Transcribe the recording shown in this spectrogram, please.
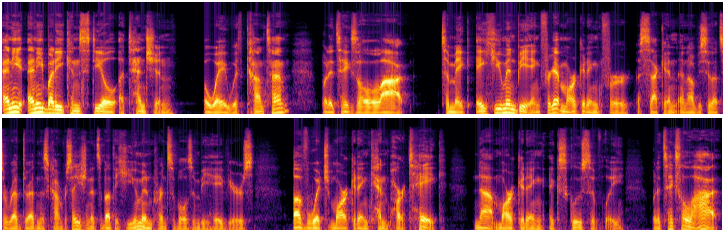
any anybody can steal attention away with content, but it takes a lot to make a human being forget marketing for a second and obviously that's a red thread in this conversation it's about the human principles and behaviors of which marketing can partake not marketing exclusively but it takes a lot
